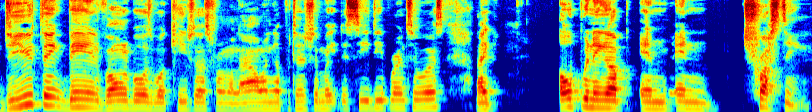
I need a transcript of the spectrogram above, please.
do you think being vulnerable is what keeps us from allowing a potential mate to see deeper into us? Like opening up and and trusting.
